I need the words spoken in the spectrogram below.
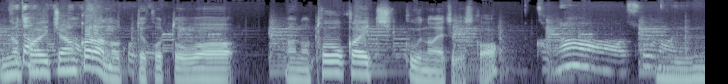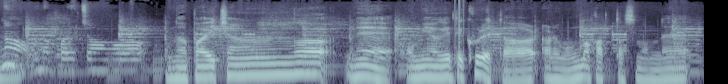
うなぱいちゃんからのってことは、あの、東海地区のやつですか？かなあそうなんやな、うなぱいちゃんが。うなぱいちゃんがね、お土産でくれた、あれもうまかったっすもんね。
